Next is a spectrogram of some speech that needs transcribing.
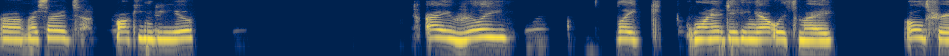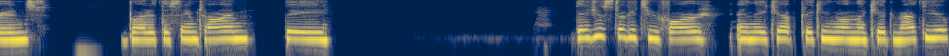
um, I started talking to you. I really like wanted to hang out with my old friends, but at the same time, they they just took it too far and they kept picking on the kid Matthew.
